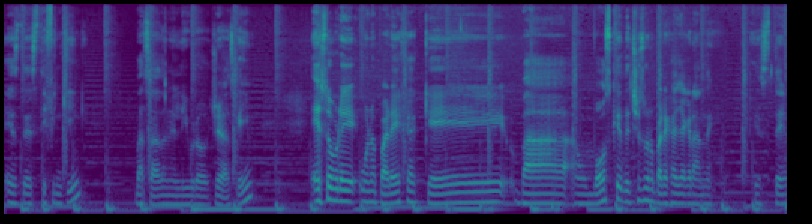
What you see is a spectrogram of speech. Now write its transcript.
Es de Stephen King. Basado en el libro Gerald's Game. Es sobre una pareja que va a un bosque. De hecho, es una pareja ya grande. Este,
